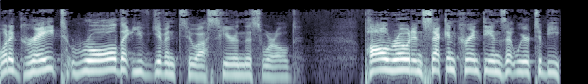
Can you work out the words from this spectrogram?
What a great role that you've given to us here in this world. Paul wrote in 2 Corinthians that we're to be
